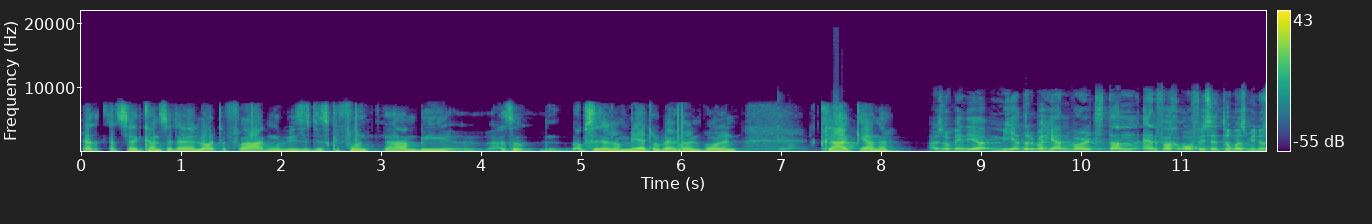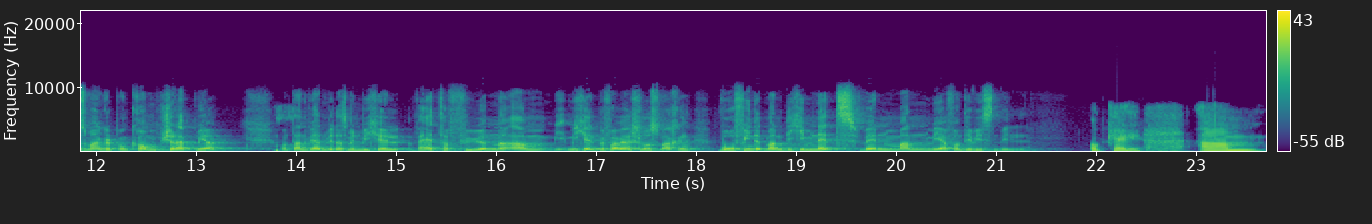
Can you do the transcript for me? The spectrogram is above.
kannst, du, kannst du deine Leute fragen, wie sie das gefunden haben, wie, also ob sie da noch mehr drüber hören wollen? Genau. Klar, gerne. Also, wenn ihr mehr darüber hören wollt, dann einfach office.thomas-mangel.com, schreibt mir und dann werden wir das mit Michael weiterführen. Ähm, Michael, bevor wir Schluss machen, wo findet man dich im Netz, wenn man mehr von dir wissen will? Okay. Ähm,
